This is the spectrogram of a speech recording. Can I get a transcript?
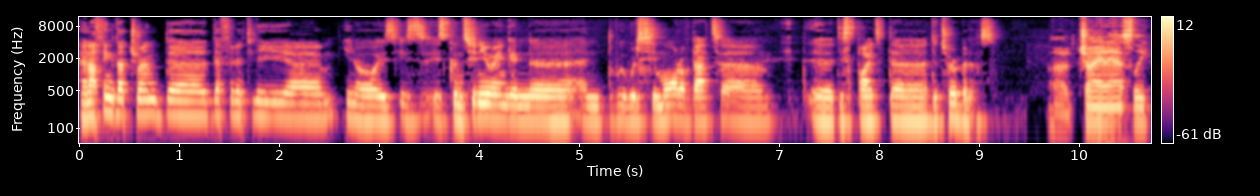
And I think that trend uh, definitely, um, you know, is, is, is continuing, and uh, and we will see more of that uh, despite the, the turbulence uh, Cheyenne Astley.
